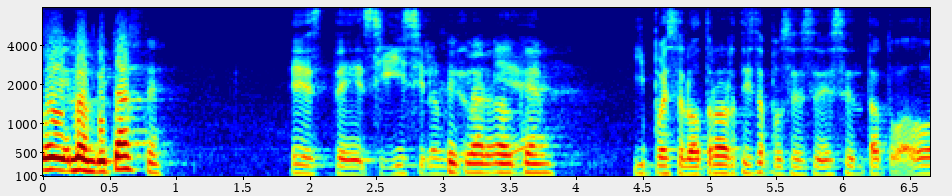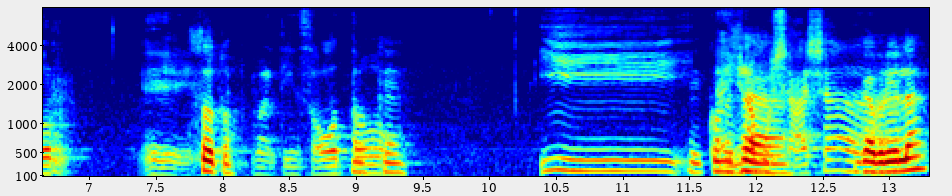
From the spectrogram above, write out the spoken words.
Oye, ¿lo invitaste? Este, sí, sí lo Sí, invité claro, también. ok. Y pues el otro artista, pues es, es el tatuador. eh, Soto. Martín Soto. Ok. Y. ¿Y hay conoces una a muchacha. Gabriela?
